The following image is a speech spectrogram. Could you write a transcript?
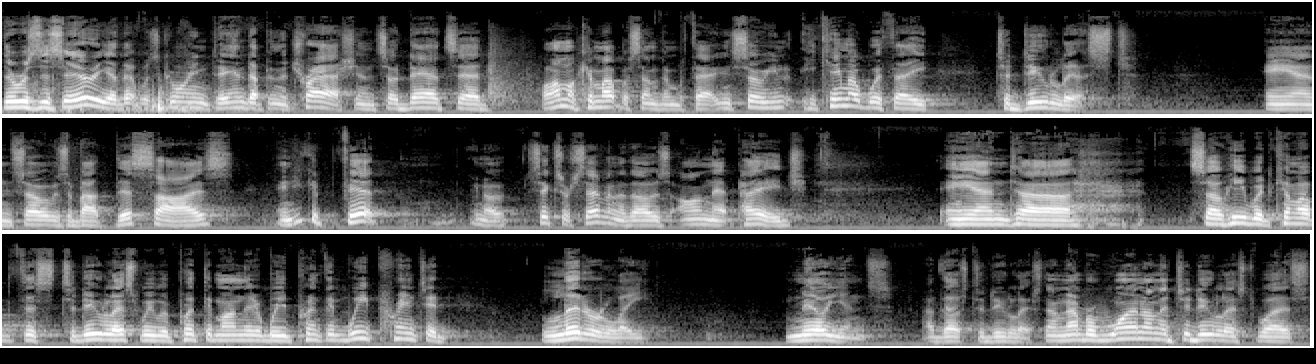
there was this area that was going to end up in the trash. And so dad said, Well, I'm going to come up with something with that. And so he came up with a to do list. And so it was about this size, and you could fit, you know, six or seven of those on that page. And uh, so he would come up with this to do list. We would put them on there. We'd print them. We printed literally millions of those to do lists. Now, number one on the to do list was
